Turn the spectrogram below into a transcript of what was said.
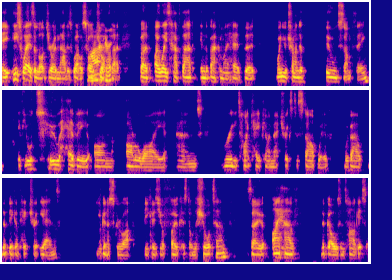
he, he, swears a lot during that as well, so I'll ah, drop okay. that. But I always have that in the back of my head that when you're trying to build something, if you're too heavy on ROI and really tight KPI metrics to start with without the bigger picture at the end, you're going to screw up because you're focused on the short term. So I have the goals and targets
